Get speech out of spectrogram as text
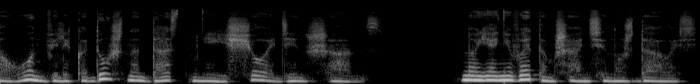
А он великодушно даст мне еще один шанс. Но я не в этом шансе нуждалась.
